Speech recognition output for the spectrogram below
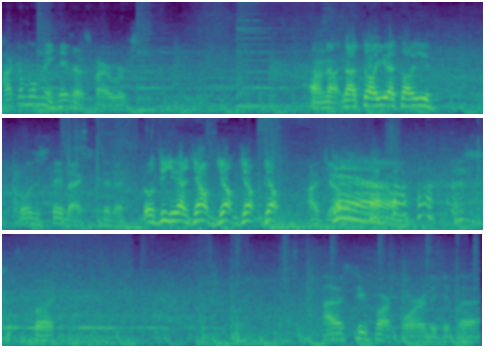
How come only his has fireworks? I don't know. No, it's all you. That's all you. We'll just stay back, stay back. Oh, dude, you gotta jump, jump, jump, jump. I jumped. Damn. Fuck. I was too far forward to get that.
